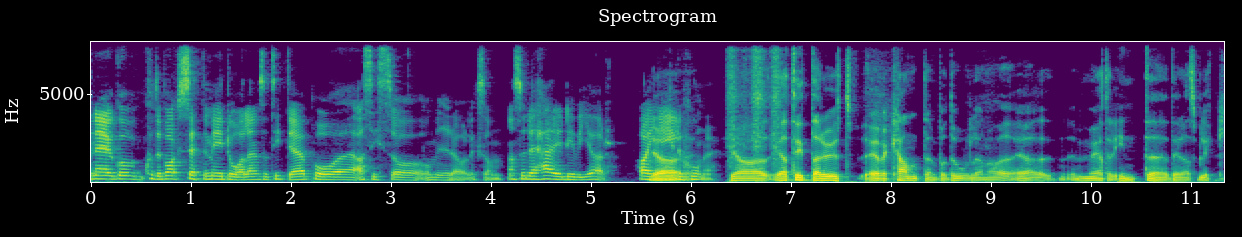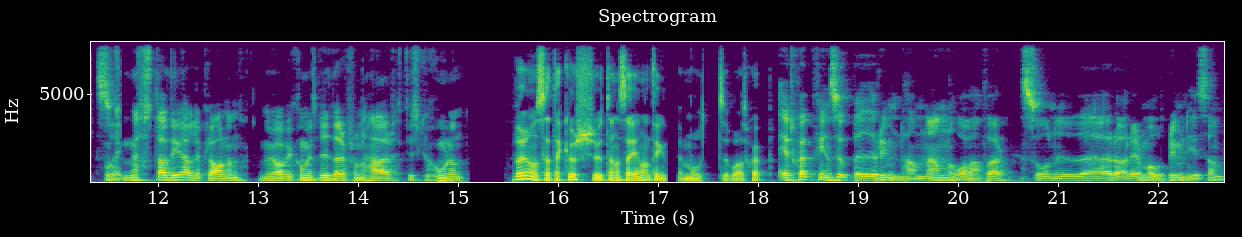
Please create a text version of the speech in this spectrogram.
När jag går, går tillbaka och sätter mig i idolen så tittar jag på eh, Aziz och, och Mira och liksom, alltså det här är det vi gör. Ha inga Ja. illusioner. Jag, jag tittar ut över kanten på dolen och jag möter inte deras blick. Så. Och nästa del i planen. Nu har vi kommit vidare från den här diskussionen. Börjar de sätta kurs utan att säga någonting mot våra skepp. Ett skepp finns uppe i rymdhamnen ovanför. Så ni eh, rör er mot rymdhissen.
